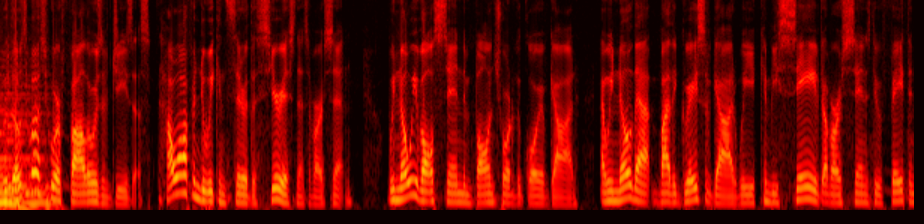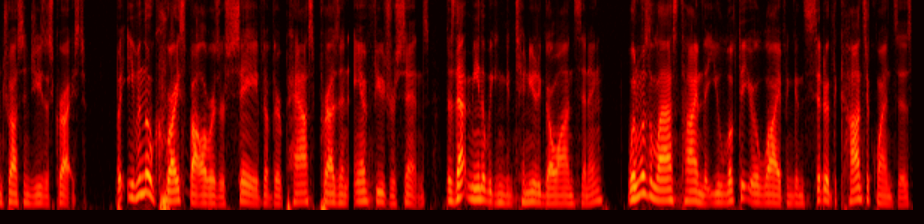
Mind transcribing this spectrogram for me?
For those of us who are followers of Jesus, how often do we consider the seriousness of our sin? We know we've all sinned and fallen short of the glory of God, and we know that by the grace of God, we can be saved of our sins through faith and trust in Jesus Christ. But even though Christ followers are saved of their past, present, and future sins, does that mean that we can continue to go on sinning? When was the last time that you looked at your life and considered the consequences,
